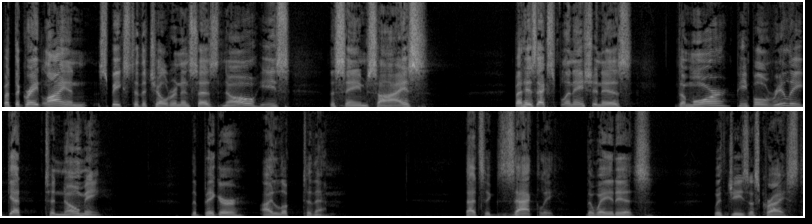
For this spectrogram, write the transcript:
But the great lion speaks to the children and says, No, he's the same size. But his explanation is the more people really get to know me, the bigger I look to them. That's exactly the way it is with Jesus Christ.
